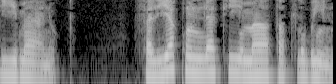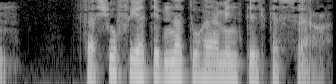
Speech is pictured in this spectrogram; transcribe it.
إيمانك فليكن لك ما تطلبين. فشفيت ابنتها من تلك الساعة.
